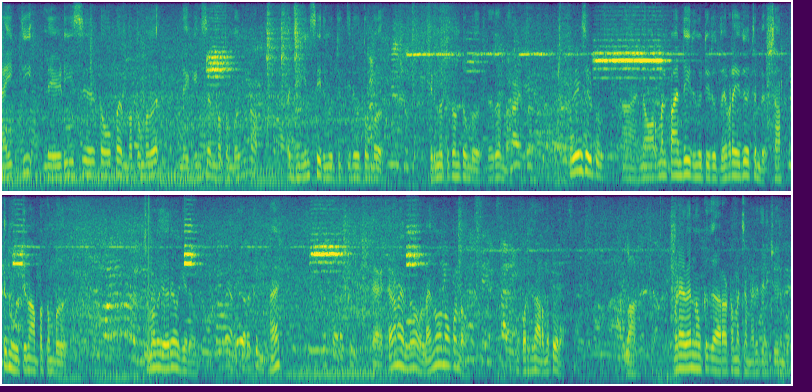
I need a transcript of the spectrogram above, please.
nighty ladies top എൺപത്തൊമ്പത് ലെഗിൻസ് എൺപത്തൊമ്പത് ജീൻസ് ഇരുന്നൂറ്റി ഇരുപത്തൊമ്പത് ഇരുന്നൂറ്റി തൊണ്ണൂറ്റൊമ്പത് ഇതുണ്ടോ? ജീൻസ് കിട്ടും. ആ നോർമൽ പാന്റ് ഇരുന്നൂറ്റി ഇരുപത്. ഇവിടെ എഴുതി വെച്ചിട്ടുണ്ട്. ഷർട്ട് നൂറ്റി നാൽപ്പത്തൊമ്പത് ചുമ്മാ ഒന്ന് കയറി നോക്കിയാലോ? ഏ? തിരക്കാണ്. എന്തോ ഉള്ളതെന്ന് നോക്കണ്ടോ? കുറച്ച് നടന്നിട്ട് വരാം. വാ. ഇവിടെ ഏതായാലും നമുക്ക് കയറാട്ടം മച്ചന്മാരെ തിരിച്ചു വരുമ്പോൾ.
